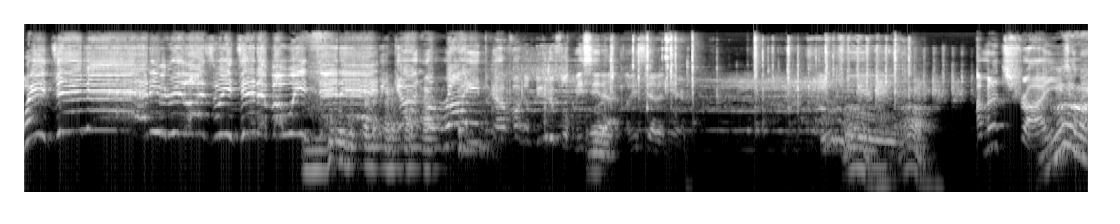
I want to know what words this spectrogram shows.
We did it! I didn't even realize we did it, but we did it! We got Orion. Look how fucking beautiful. Let me see that. Let me see that in here. Ooh. Oh. I'm gonna try using the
